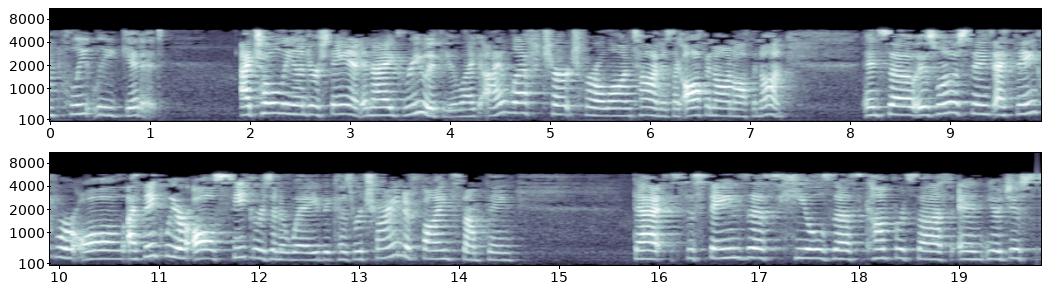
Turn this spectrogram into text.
completely get it. I totally understand and I agree with you. Like I left church for a long time. It's like off and on, off and on. And so it was one of those things, I think we're all, I think we are all seekers in a way because we're trying to find something that sustains us, heals us, comforts us, and, you know, just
